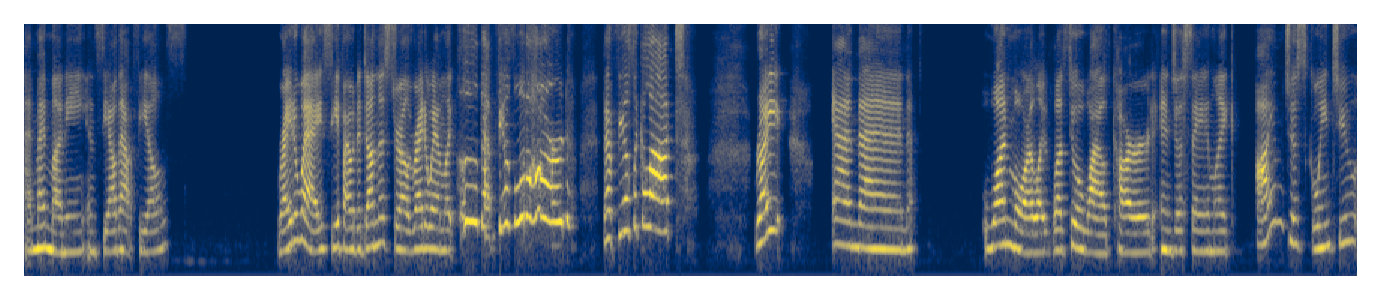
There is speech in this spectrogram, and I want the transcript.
and my money, and see how that feels. Right away, see if I would have done this drill right away, I'm like, oh, that feels a little hard. That feels like a lot. Right. And then one more, like, let's do a wild card and just saying, like, I'm just going to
